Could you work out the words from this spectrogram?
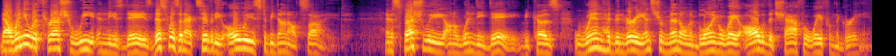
Now, when you would thresh wheat in these days, this was an activity always to be done outside and especially on a windy day because wind had been very instrumental in blowing away all of the chaff away from the grain.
